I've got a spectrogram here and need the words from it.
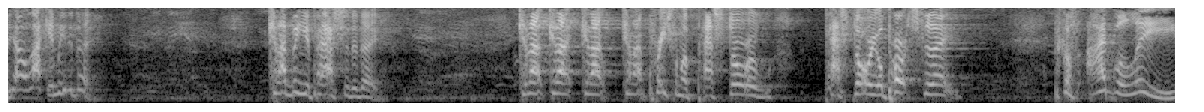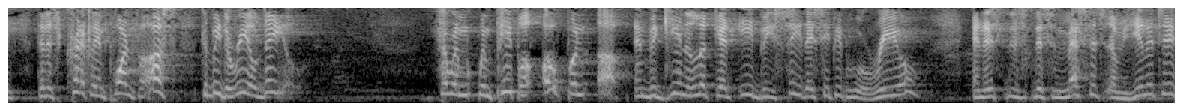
Are y'all liking me today? Can I be your pastor today? Can I, can I, can I, can I preach from a pastoral, pastoral perch today? Because I believe that it's critically important for us to be the real deal. So when, when people open up and begin to look at EBC, they see people who are real. And this, this, this message of unity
